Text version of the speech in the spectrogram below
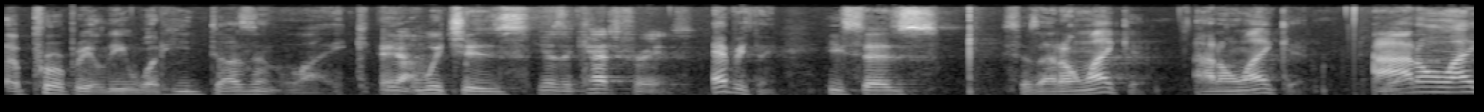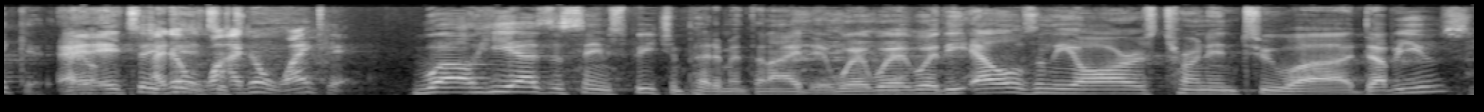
appropriately, what he doesn't like, uh, Yeah. which is He has a catchphrase. everything. He says, he says, I don't like it. I don't like it. I don't like it. I don't, And it's- I, don't, it's- I don't like it. well, he has the same speech impediment than I do, where, where, where the L's and the R's turn into uh, W's.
